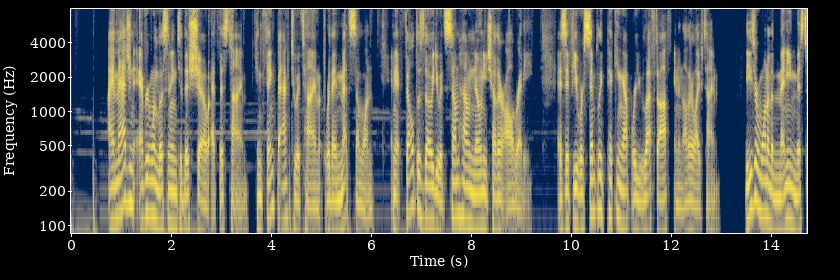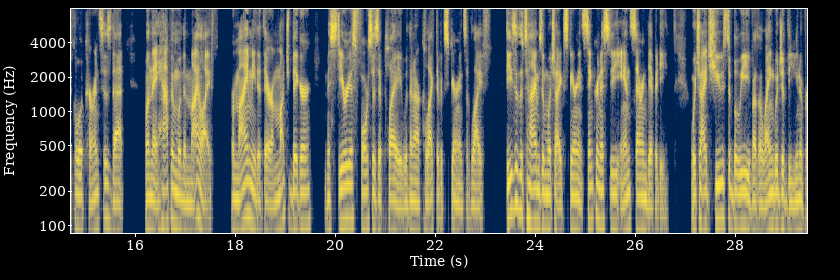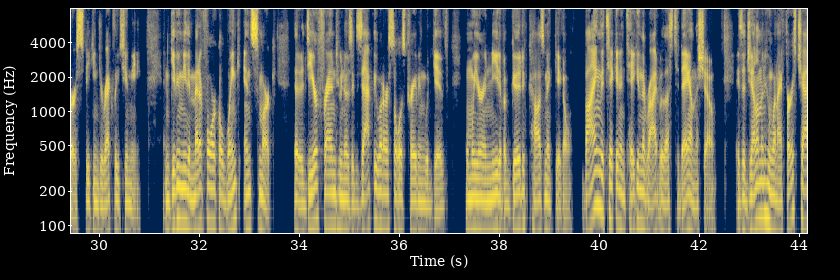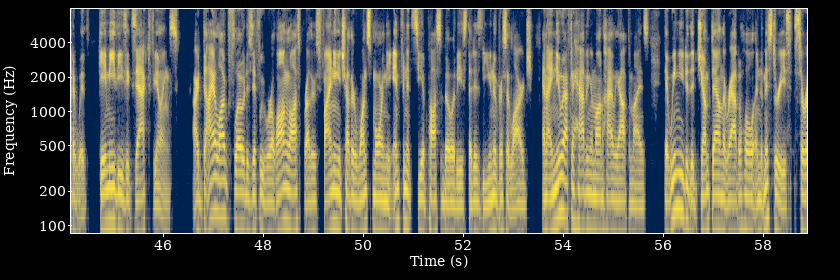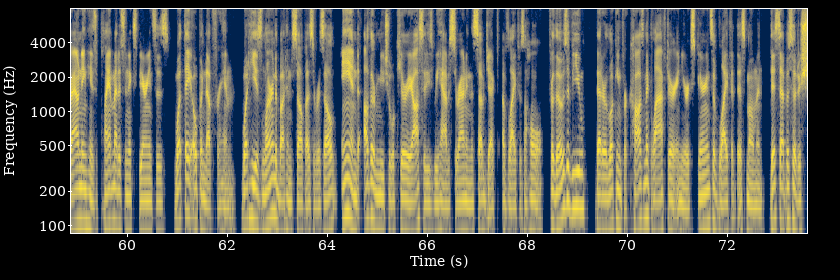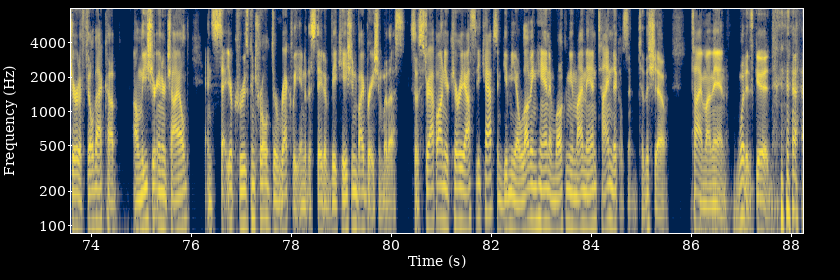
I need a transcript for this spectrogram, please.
I imagine everyone listening to this show at this time can think back to a time where they met someone and it felt as though you had somehow known each other already, as if you were simply picking up where you left off in another lifetime. These are one of the many mystical occurrences that, when they happen within my life, remind me that there are much bigger, mysterious forces at play within our collective experience of life. These are the times in which I experience synchronicity and serendipity, which I choose to believe are the language of the universe speaking directly to me and giving me the metaphorical wink and smirk that a dear friend who knows exactly what our soul is craving would give when we are in need of a good cosmic giggle. Buying the ticket and taking the ride with us today on the show is a gentleman who, when I first chatted with, gave me these exact feelings. Our dialogue flowed as if we were long lost brothers finding each other once more in the infinite sea of possibilities that is the universe at large. And I knew after having him on Highly Optimized that we needed to jump down the rabbit hole into mysteries surrounding his plant medicine experiences, what they opened up for him, what he has learned about himself as a result, and other mutual curiosities we have surrounding the subject of life as a whole. For those of you that are looking for cosmic laughter in your experience of life at this moment, this episode is sure to fill that cup unleash your inner child, and set your cruise control directly into the state of vacation vibration with us. So strap on your curiosity caps and give me a loving hand and welcome you, my man, Ty Nicholson, to the show. Ty, my man, what is good?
